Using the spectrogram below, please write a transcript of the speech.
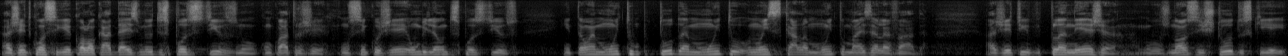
a gente conseguia colocar 10 mil dispositivos no, com 4G, com 5G, 1 milhão de dispositivos. Então, é muito, tudo é muito, numa escala muito mais elevada. A gente planeja, os nossos estudos, que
